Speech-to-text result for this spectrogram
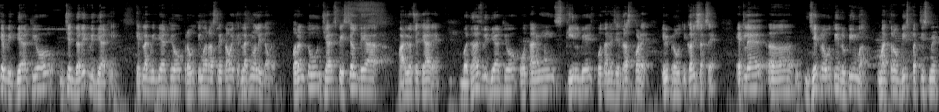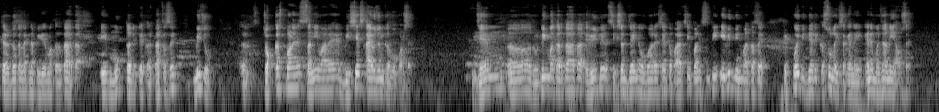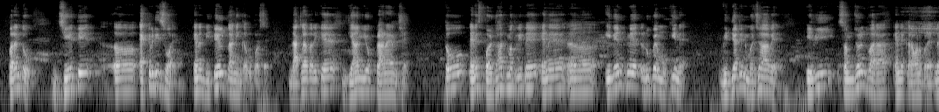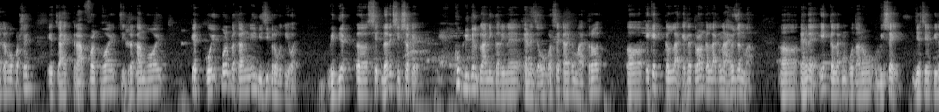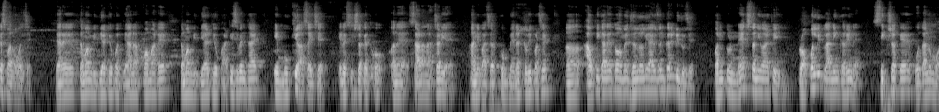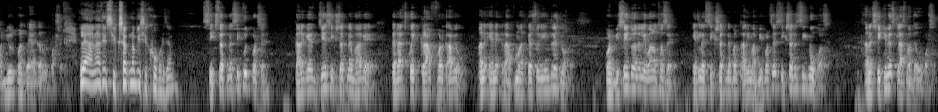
કે વિદ્યાર્થીઓ, જે દરેક વિદ્યાર્થી, કેટલાક વિદ્યાર્થીઓ પ્રવૃત્તિમાં રસ લેતા હોય, કેટલાક ન લેતા હોય, પરંતુ જ્યારે સ્પેશિયલ ડે આ ફાળવ્યો છે ત્યારે બધા જ વિદ્યાર્થીઓ પોતાની સ્કિલ બેઝ, પોતાને જે રસ પડે એવી પ્રવૃત્તિ કરી શકશે. એટલે જે પ્રવૃત્તિ રૂટિનમાં માત્ર વીસ પચીસ મિનિટ કે અડધો કલાકના પીરિયડમાં કરતા હતા, એ મુક્ત રીતે કરતા થશે. બીજું ચોક્કસપણે શનિવારે વિશેષ આયોજન કરવું પડશે. જેમ રૂટિનમાં કરતા હતા, એવી રીતે શિક્ષક જઈને ઊભા રહેશે તો પાછી પરિસ્થિતિ એવી જ નિર્માણ થશે કે કોઈ વિદ્યાર્થી કશું લઈ શકે નહીં, એને મજા નહીં આવશે. પરંતુ જે તે એક્ટિવિટીઝ હોય, એને ડિટેલ પ્લાનિંગ કરવું પડશે. દાખલા તરીકે ધ્યાન યોગ પ્રાણાયામ છે. તો એને સ્પર્ધાત્મક રીતે એને ઇવેન્ટને રૂપે મૂકીને વિદ્યાર્થીને મજા આવે એવી સમજણ દ્વારા એને કરવાનો પ્રયત્ન કરવો પડશે. એ ચાહે ક્રાફ્ટ વર્ક હોય, ચિત્રકામ હોય કે કોઈ પણ પ્રકારની બીજી પ્રવૃત્તિ હોય. વિદ્યક દરેક શિક્ષકે ખૂબ ડિટેલ પ્લાનિંગ કરીને એને જવું પડશે કારણ કે માત્ર એક એક કલાક એટલે ત્રણ કલાકના આયોજનમાં એણે એક કલાકમાં પોતાનો વિષય જે છે એ પીરસવાનો હોય છે. ત્યારે તમામ વિદ્યાર્થીઓ પર ધ્યાન આપવા માટે તમામ વિદ્યાર્થીઓ પાર્ટિસિપેટ થાય એ મુખ્ય આશય છે. એટલે શિક્ષકે તો અને શાળાના આચાર્યએ આની પાછળ ખૂબ મહેનત કરવી પડશે. આવતીકાલે તો અમે જનરલી આયોજન કરી દીધું છે. પરંતુ નેક્સ્ટ શનિવારથી પ્રોપરલી પ્લાનિંગ કરીને શિક્ષકે પોતાનું મોડ્યુલ પણ તૈયાર કરવું પડશે. એટલે આનાથી શિક્ષકને બી શીખવું પડશે એમ? શિક્ષકને શીખવું જ પડશે. કારણ કે જે શિક્ષકને ભાગે કદાચ કોઈ ક્રાફ્ટ વર્ક આવ્યો અને એને ક્રાફ્ટમાં અત્યાર સુધી ઇન્ટરેસ્ટ નહોતો. પણ વિષય તો એને લેવાનો થશે એટલે શિક્ષકને પણ તાલીમ આપવી પડશે શિક્ષકે શીખવું પડશે. અને શીખીને જ ક્લાસમાં જવું પડશે.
